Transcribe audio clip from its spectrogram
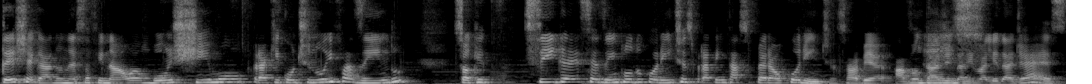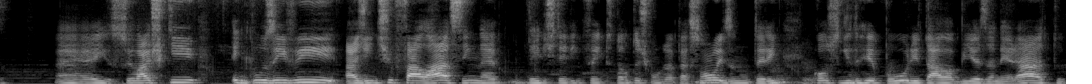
ter chegado nessa final é um bom estímulo para que continue fazendo, só que siga esse exemplo do Corinthians para tentar superar o Corinthians, sabe? A vantagem é da rivalidade é essa. É, é isso. Eu acho que Inclusive, a gente falar, assim, né, deles terem feito tantas contratações e não terem conseguido repor e tal, a Bia Zanerato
